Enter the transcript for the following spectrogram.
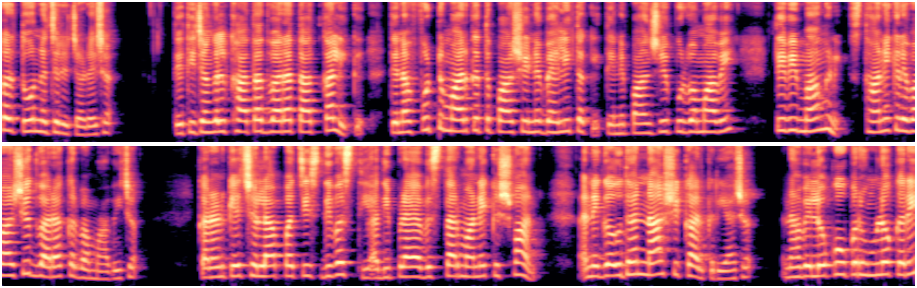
કરતો નજરે ચડે છે. તેથી જંગલ ખાતા દ્વારા તાત્કાલિક તેના ફૂટમાર્ક તપાસીને વહેલી તકે તેને પાંજરે પૂરવામાં આવે તેવી માંગણી સ્થાનિક રહેવાસીઓ દ્વારા કરવામાં આવી છે. કારણ કે છેલ્લા પચીસ દિવસથી આ દીપડાયા વિસ્તારમાં અનેક શ્વાન અને ગૌધનના શિકાર કર્યા છે. અને હવે લોકો ઉપર હુમલો કરે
